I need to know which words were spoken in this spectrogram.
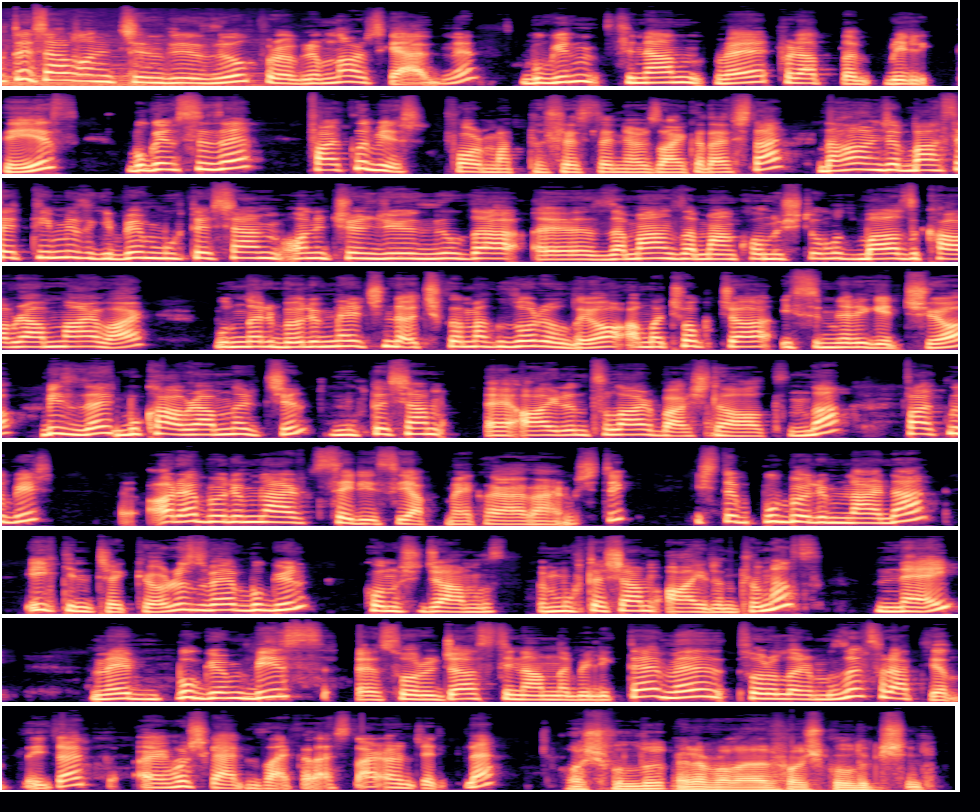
Muhteşem 13. Yüzyıl programına hoş geldiniz. Bugün Sinan ve Fırat'la birlikteyiz. Bugün size farklı bir formatta sesleniyoruz arkadaşlar. Daha önce bahsettiğimiz gibi muhteşem 13. yüzyılda e, zaman zaman konuştuğumuz bazı kavramlar var. Bunları bölümler içinde açıklamak zor oluyor ama çokça isimleri geçiyor. Biz de bu kavramlar için muhteşem e, ayrıntılar başlığı altında farklı bir e, ara bölümler serisi yapmaya karar vermiştik. İşte bu bölümlerden ilkini çekiyoruz ve bugün konuşacağımız muhteşem ayrıntımız ney? Ve bugün biz e, soracağız Sinan'la birlikte ve sorularımızı Fırat yanıtlayacak. E, hoş geldiniz arkadaşlar öncelikle. Hoş bulduk. Merhabalar, hoş bulduk şimdi.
